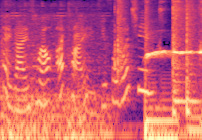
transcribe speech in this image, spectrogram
Okay guys well i tried. Thank you for watching.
